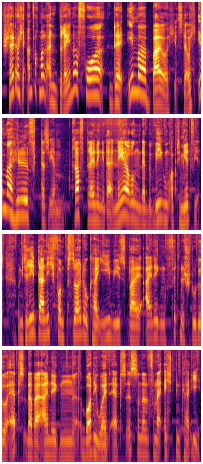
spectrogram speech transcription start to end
Stellt euch einfach mal einen Trainer vor, der immer bei euch ist, der euch immer hilft, dass ihr im Krafttraining, in der Ernährung, in der Bewegung optimiert wird. Und ich rede da nicht von Pseudo-KI, wie es bei einigen Fitnessstudio-Apps oder bei einigen Bodyweight-Apps ist, sondern von einer echten KI.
